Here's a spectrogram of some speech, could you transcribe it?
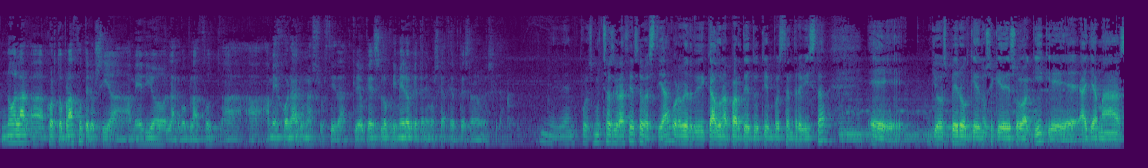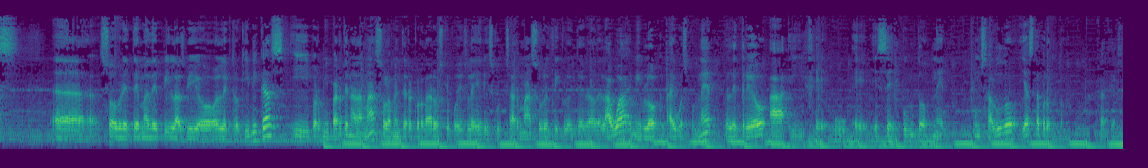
no a, corto plazo, pero sí a, medio, largo plazo, a, mejorar una sociedad. Creo que es lo primero que tenemos que hacer desde la universidad. Muy bien, pues muchas gracias Sebastián por haber dedicado una parte de tu tiempo a esta entrevista. Eh, yo espero que no se quede solo aquí, que haya más eh, sobre tema de pilas bioelectroquímicas y por mi parte nada más, solamente recordaros que podéis leer y escuchar más sobre el ciclo integral del agua en mi blog iWest.net, deletreo a e. Un saludo y hasta pronto. Gracias.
